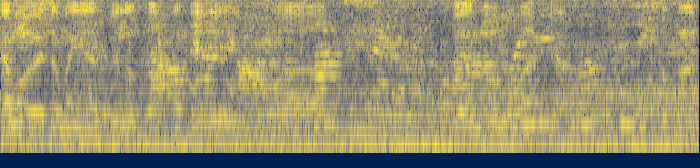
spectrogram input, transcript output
كما يتميز بنظافته وبأنه واسع. شكرا.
